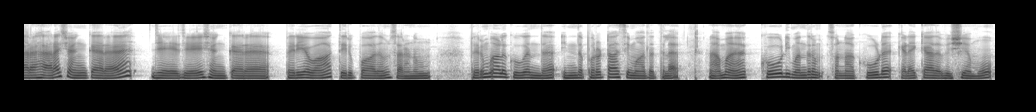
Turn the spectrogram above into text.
ஹரஹர சங்கர ஜெய ஜெய சங்கர பெரியவா திருப்பாதம் சரணம். பெருமாளுக்கு உகந்த இந்த புரட்டாசி மாதத்தில் நாம் கோடி மந்திரம் சொன்னால் கூட கிடைக்காத விஷயமும்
